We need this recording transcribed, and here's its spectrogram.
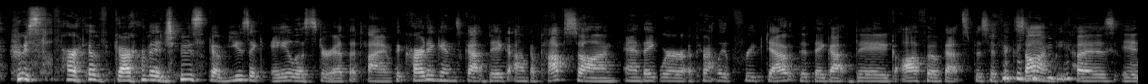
who's part of Garbage, who's a music A-lister at the time. The Cardigans got big on a pop song, and they were apparently freaked out that they got big off of that specific song because it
